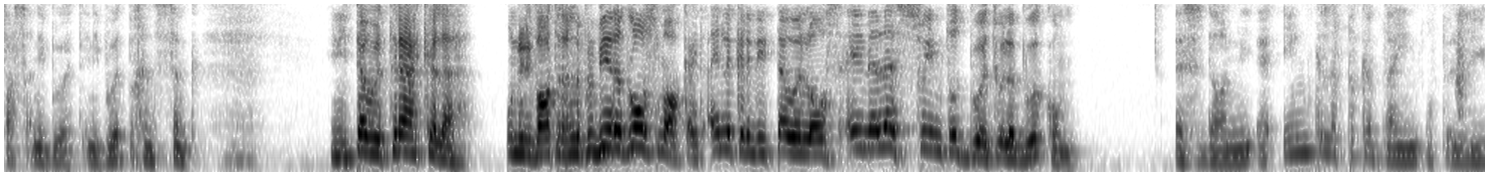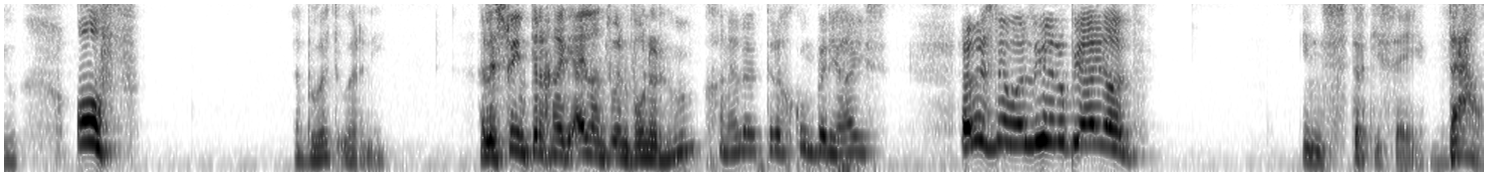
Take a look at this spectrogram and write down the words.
vas aan die boot en die boot begin sink. En die toue trek hulle onder die water en hulle probeer dit losmaak. Uiteindelik het die toue los en hulle swem tot bo toe hulle bo kom. Is daar nie 'n enkele pikkewyn of 'n leeu of 'n boot oor nie. Hulle swem terug na die eiland toe en wonder hoe gaan hulle terugkom by die huis. Hulle is nou alleen op die eiland. En Strikkie sê: "Wel.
